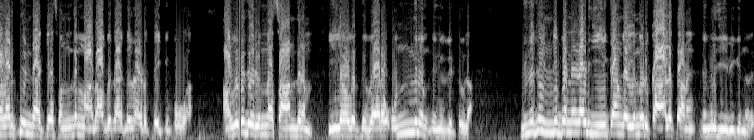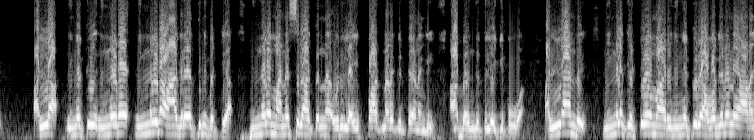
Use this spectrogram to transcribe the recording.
വളർത്തിയുണ്ടാക്കിയ സ്വന്തം മാതാപിതാക്കളുടെ അടുത്തേക്ക് പോവുക. അവർ തരുന്ന സാന്ത്വനം ഈ ലോകത്ത് വേറെ ഒന്നിനും നിങ്ങൾക്ക് കിട്ടൂല. നിങ്ങൾക്ക് ഇൻഡിപെൻഡന്റ് ആയിട്ട് ജീവിക്കാൻ കഴിയുന്ന ഒരു കാലത്താണ് നിങ്ങൾ ജീവിക്കുന്നത്. അല്ല നിങ്ങൾക്ക് നിങ്ങളുടെ നിങ്ങളുടെ ആഗ്രഹത്തിന് പറ്റിയ നിങ്ങളെ മനസ്സിലാക്കുന്ന ഒരു ലൈഫ് പാർട്ട്ണറെ കിട്ടുകയാണെങ്കിൽ ആ ബന്ധത്തിലേക്ക് പോവുക. അല്ലാണ്ട് നിങ്ങളെ കെട്ടുവന്മാര് നിങ്ങൾക്കൊരു അവഗണനയാണ്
